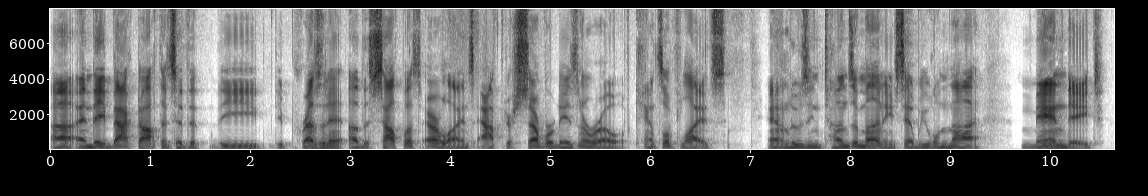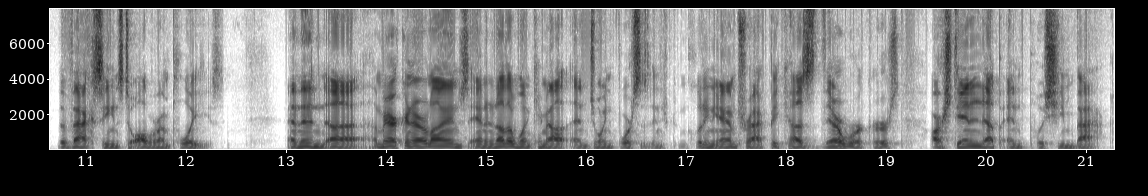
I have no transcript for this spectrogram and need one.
Uh, and they backed off. They said that the, the president of the Southwest Airlines, after several days in a row of canceled flights and losing tons of money, said we will not mandate the vaccines to all of our employees. And then uh, American Airlines and another one came out and joined forces, including Amtrak, because their workers are standing up and pushing back.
